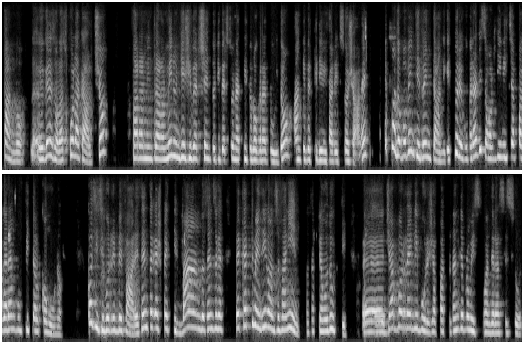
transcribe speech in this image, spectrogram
fanno, eh, che ne so, la scuola calcio, faranno entrare almeno un 10% di persone a titolo gratuito, anche perché devi fare il sociale, e poi dopo 20-30 anni che tu hai recuperato i soldi inizi a pagare anche un fitto al comune. Così si potrebbe fare, senza che aspetti il bando, senza che... perché altrimenti non si fa niente, lo sappiamo tutti. Eh, già Borrelli pure ci ha fatto tante promesse quando era assessore.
